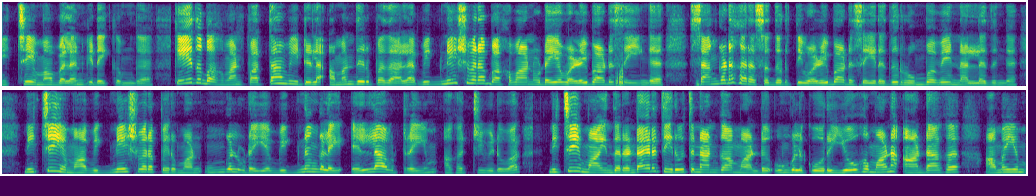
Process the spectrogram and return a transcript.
நிச்சயமாக பலன் கிடைக்குங்க கேது பகவான் பத்தாம் வீட்டில் அமர்ந்திருப்பதால் விக்னேஸ்வர பகவானுடைய வழிபாடு செய்யுங்க. சங்கடகர சதுர்த்தி வழிபாடு செய்கிறது ரொம்பவே நல்லதுங்க. நிச்சயமாக விக்னேஸ்வர பெருமான் உங்களுடைய விக்னங்களை எல்லாவற்றையும் அகற்றி விடுவார் நிச்சயமா இந்த ரெண்டாயிரத்தி இருபத்தி நான்காம் ஆண்டு உங்களுக்கு ஒரு யோகமான ஆண்டாக அமையும்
